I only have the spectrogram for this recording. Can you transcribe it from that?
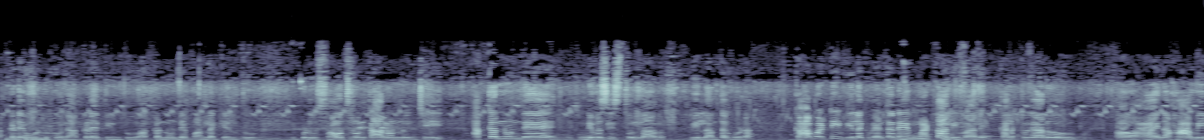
అక్కడే వండుకొని అక్కడే తింటూ అక్కడ నుండే పనులకు వెళ్తూ ఇప్పుడు సంవత్సరం కాలం నుంచి అక్కడ నుండే నివసిస్తున్నారు వీళ్ళంతా కూడా. కాబట్టి వీళ్ళకి వెంటనే పట్టాలు ఇవ్వాలి. కలెక్టర్ గారు ఆయన హామీ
